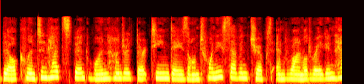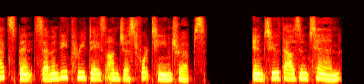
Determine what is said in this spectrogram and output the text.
Bill Clinton had spent 113 days on 27 trips, and Ronald Reagan had spent 73 days on just 14 trips. In 2010,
